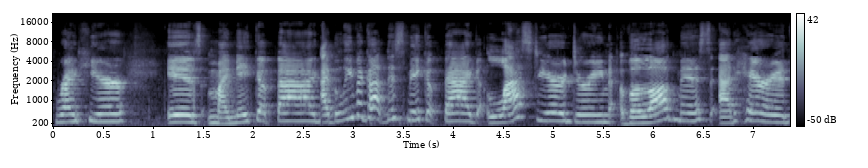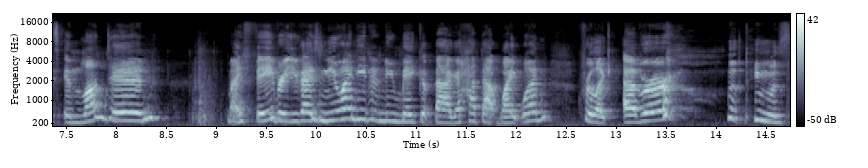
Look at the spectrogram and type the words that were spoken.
right here is my makeup bag. I believe I got this makeup bag last year during Vlogmas at Harrods in London. My favorite. You guys knew I needed a new makeup bag. I had that white one for like ever. the thing was,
